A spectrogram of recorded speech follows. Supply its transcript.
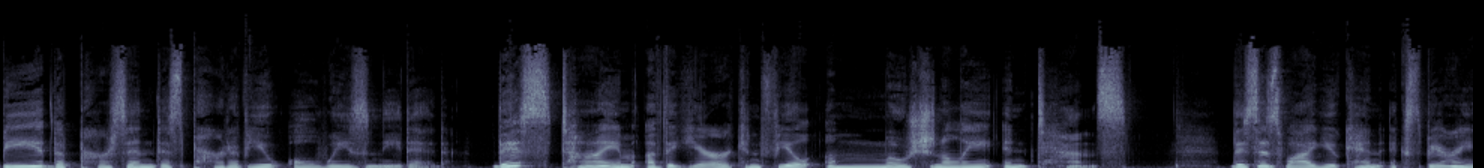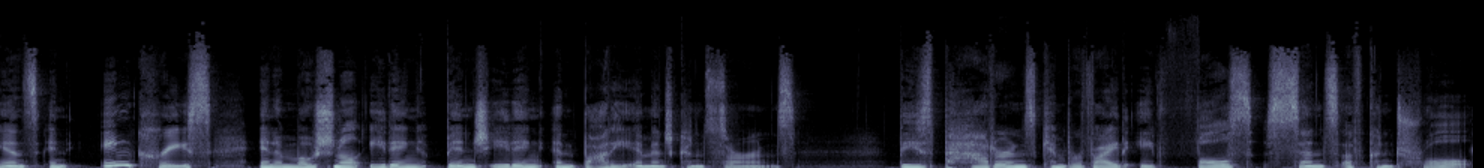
Be the person this part of you always needed. This time of the year can feel emotionally intense. This is why you can experience an increase in emotional eating, binge eating, and body image concerns. These patterns can provide a false sense of control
